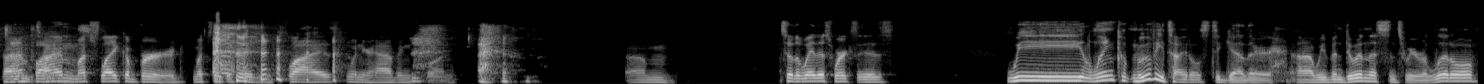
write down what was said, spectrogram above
Time time, time, much like a bird, much like a pigeon, flies when you're having fun. Um, so the way this works is we link movie titles together. Uh, we've been doing this since we were little,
